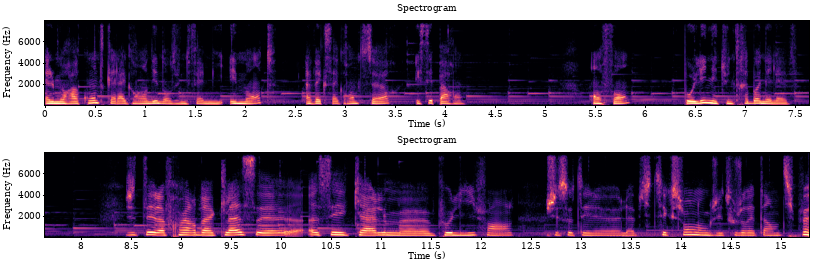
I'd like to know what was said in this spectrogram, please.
Elle me raconte qu'elle a grandi dans une famille aimante, avec sa grande sœur et ses parents. Enfant, Pauline est une très bonne élève. J'étais la première de la classe, euh, assez calme, euh, polie. Enfin, j'ai sauté euh, la petite section, donc j'ai toujours été un petit peu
